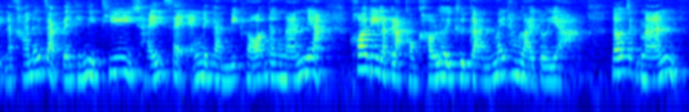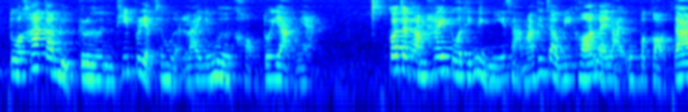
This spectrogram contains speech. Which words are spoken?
ดนะคะ เนื่องจากเป็นเทคนิคที่ใช้แสงในการวิเคราะห์ ดังนั้นเนี่ยข้อดีหลักๆของเขาเลยคือการไม่ทำลายตัวอย่าง นอกจากนั้นตัวค่าการดูดกลืนที่เปรียบเสมือนลายนิ้วมือของตัวอย่างเนี่ย ก็จะทำให้ตัวเทคนิคนี้สามารถที่จะวิเคราะห์หลาย ๆ องค์ประกอบได้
